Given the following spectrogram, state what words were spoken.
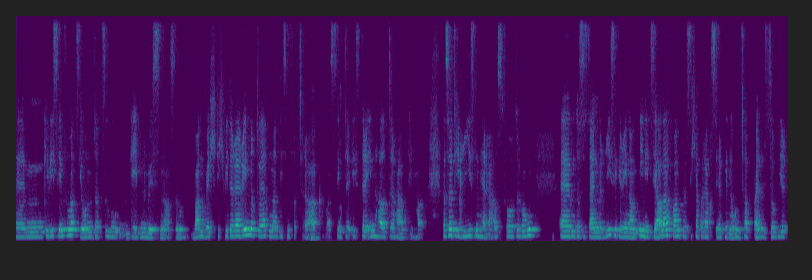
ähm, gewisse Informationen dazu geben müssen. Also wann möchte ich wieder erinnert werden an diesen Vertrag? Was der, ist der Inhalt, der Hauptinhalt? Das war die Riesenherausforderung. Ähm, das ist ein riesiger Initialaufwand, der sich aber auch sehr gelohnt hat, weil so, wir,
